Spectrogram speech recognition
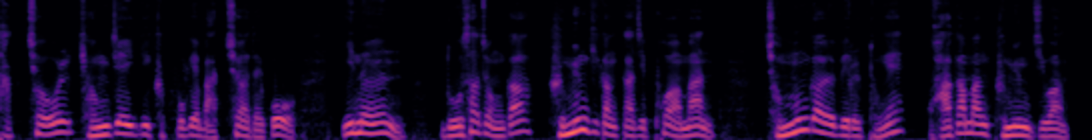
닥쳐올 경제 위기 극복에 맞춰야 되고 이는 노사정과 금융기관까지 포함한 전문가 협의를 통해 과감한 금융 지원,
